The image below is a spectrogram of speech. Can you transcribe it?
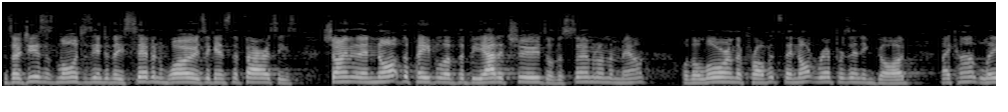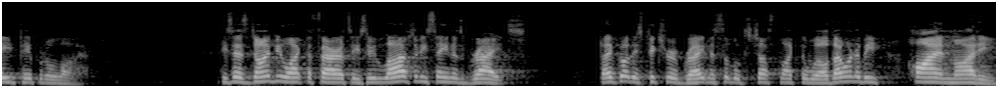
And so Jesus launches into these seven woes against the Pharisees, showing that they're not the people of the Beatitudes or the Sermon on the Mount or the law and the prophets. They're not representing God. They can't lead people to life. He says, Don't be like the Pharisees who love to be seen as great. They've got this picture of greatness that looks just like the world. They want to be high and mighty,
